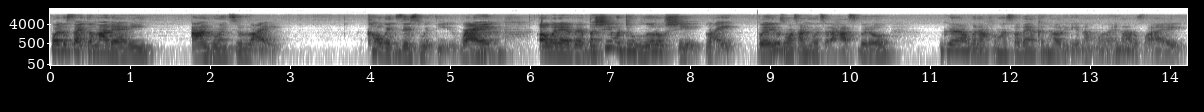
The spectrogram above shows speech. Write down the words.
for the sake of my daddy, I'm going to, like, coexist with you, right? Or whatever. But she would do little shit, like, but it was one time he went to the hospital. Girl, I went off on her so bad I couldn't hold it in no more. And I was like,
